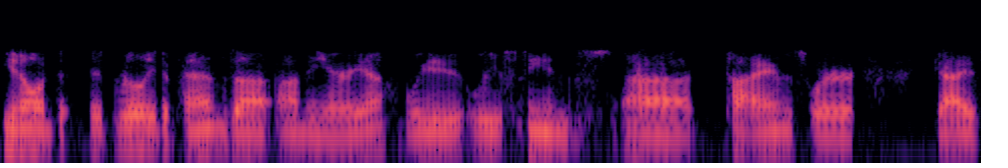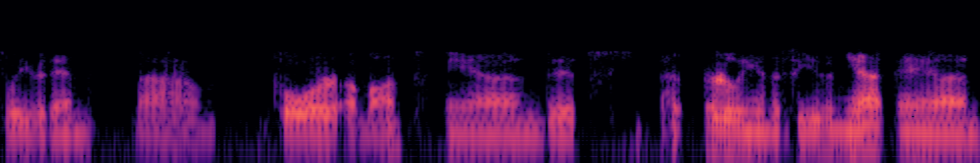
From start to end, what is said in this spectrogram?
You know, it really depends on, on the area. We we've seen uh, times where guys leave it in um, for a month and it's early in the season yet, and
